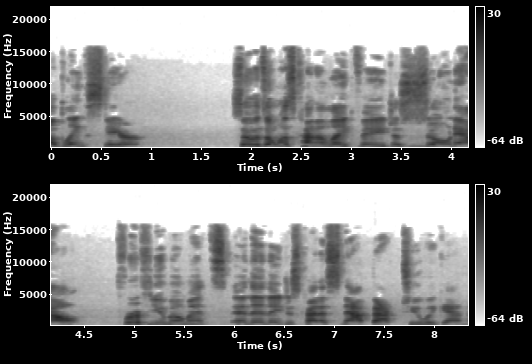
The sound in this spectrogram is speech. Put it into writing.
a blank stare. So it's almost kind of like they just zone out for a few moments and then they just kind of snap back to again.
